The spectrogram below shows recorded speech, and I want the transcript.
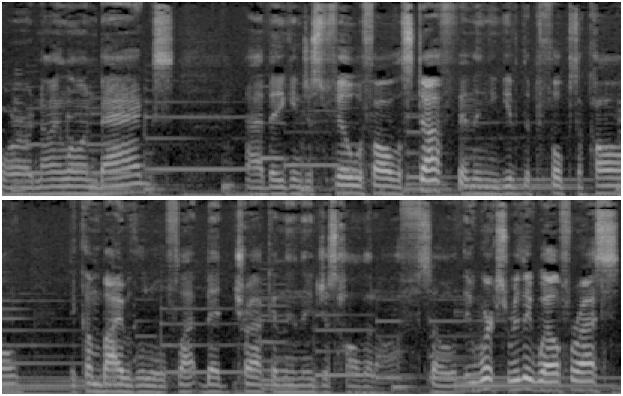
or nylon bags uh, that you can just fill with all the stuff, and then you give the folks a call. They come by with a little flatbed truck, and then they just haul it off. So it works really well for us.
